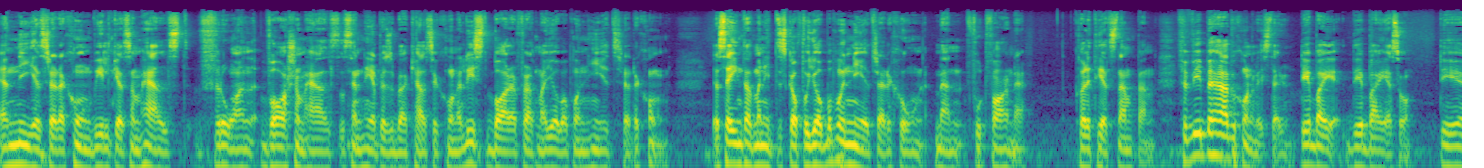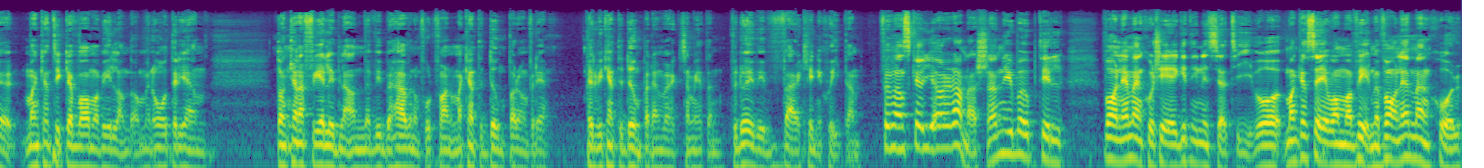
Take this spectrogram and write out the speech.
en nyhetsredaktion, vilken som helst, från var som helst och sen helt plötsligt börja kalla sig journalist bara för att man jobbar på en nyhetsredaktion. Jag säger inte att man inte ska få jobba på en nyhetsredaktion, men fortfarande kvalitetsstämpeln. För vi behöver journalister, det är bara, det är, bara är så. Är, man kan tycka vad man vill om dem, men återigen, de kan ha fel ibland, men vi behöver dem fortfarande. Man kan inte dumpa dem för det. Eller vi kan inte dumpa den verksamheten, för då är vi verkligen i skiten. För vem ska göra det annars? Sen är det ju bara upp till vanliga människors eget initiativ. Och man kan säga vad man vill, men vanliga människor,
